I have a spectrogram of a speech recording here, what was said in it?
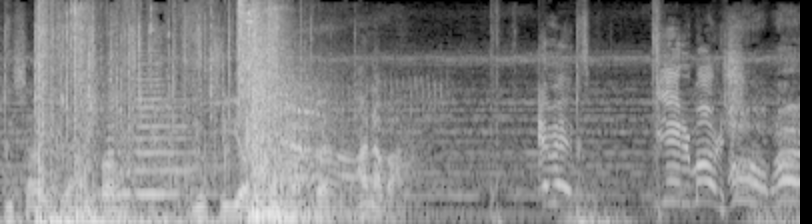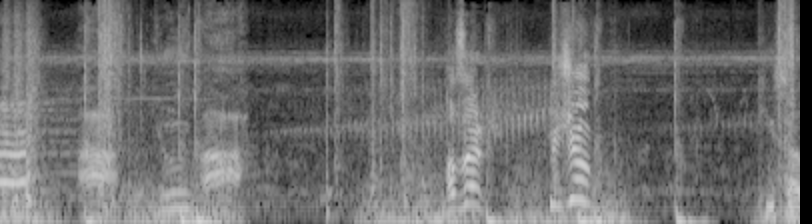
Qui ça la forme? Nous suivons le feu. En avant. Evet. İleri marş. Ah, you ah. Hazır. Hücum. Qui ça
